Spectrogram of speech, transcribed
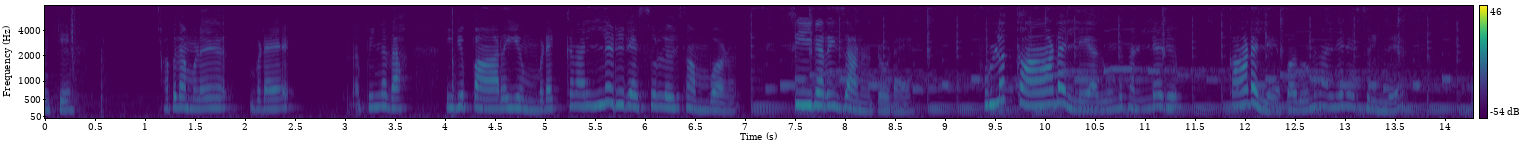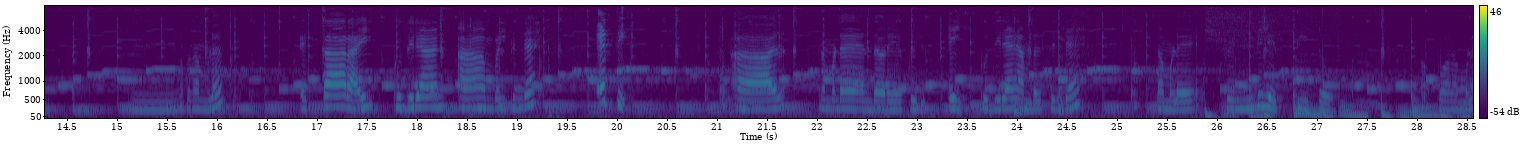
ഓക്കെ. അപ്പോൾ നമ്മൾ ഇവിടെ പിന്നെതാ ഇത് പാറയും ഇവിടെയൊക്കെ നല്ലൊരു രസമുള്ളൊരു സംഭവമാണ് സീനറീസ് ആണ് കേട്ടോ ഇവിടെ. ഫുള്ള് കാടല്ലേ അതുകൊണ്ട് നല്ലൊരു കാടല്ലേ അപ്പോൾ അതുകൊണ്ട് നല്ല രസമുണ്ട്. അപ്പോൾ നമ്മൾ എത്താറായി. കുതിരാൻ ആ അമ്പലത്തിന്റെ എത്തി. നമ്മുടെ എന്താ പറയുക കുതി ഏയ് കുതിരാൻ അമ്പലത്തിന്റെ നമ്മളെ ഫ്രണ്ടിലെത്തിയിട്ടോ. അപ്പോൾ നമ്മൾ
